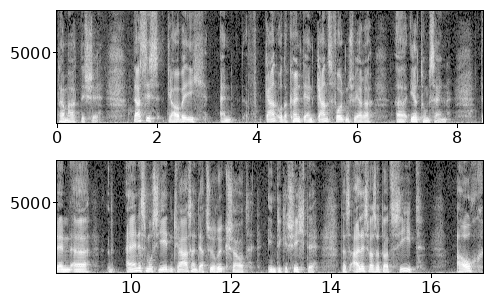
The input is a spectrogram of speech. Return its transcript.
Dramatische. Das ist, glaube ich, ein, oder könnte ein ganz folgenschwerer äh, Irrtum sein. Denn äh, eines muss jedem klar sein, der zurückschaut in die Geschichte, dass alles, was er dort sieht, auch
